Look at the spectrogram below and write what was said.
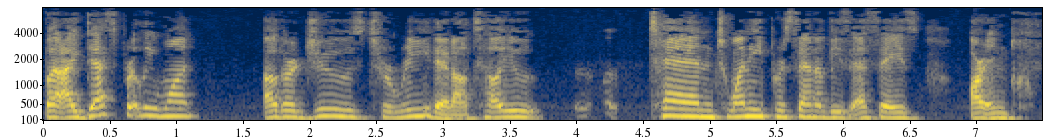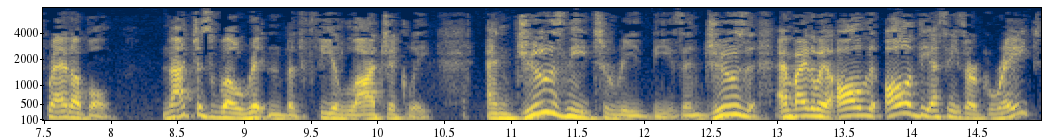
but I desperately want other Jews to read it. I'll tell you 10, 20% of these essays are incredible. Not just well written, but theologically. And Jews need to read these. And Jews, and by the way, all, the, all of the essays are great,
